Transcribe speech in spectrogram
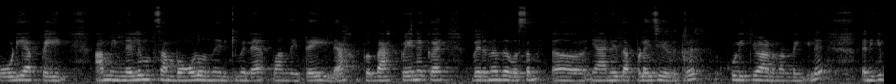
ബോഡി ആ പെയിൻ ആ മിന്നലും സംഭവങ്ങളും ഒന്നും എനിക്ക് പിന്നെ വന്നിട്ടേ ഇല്ല. അപ്പോൾ ബാക്ക് പെയിനൊക്കെ വരുന്ന ദിവസം ഞാനിത് അപ്ലൈ ചെയ്തിട്ട് കുളിക്കുകയാണെന്നുണ്ടെങ്കിൽ എനിക്ക്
